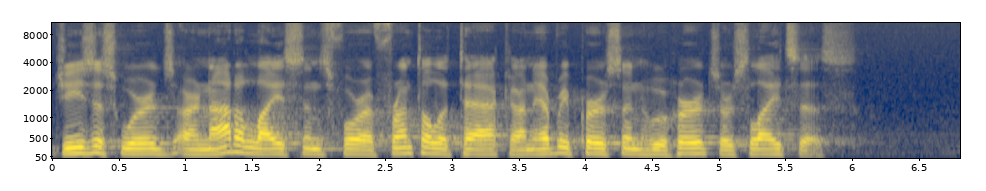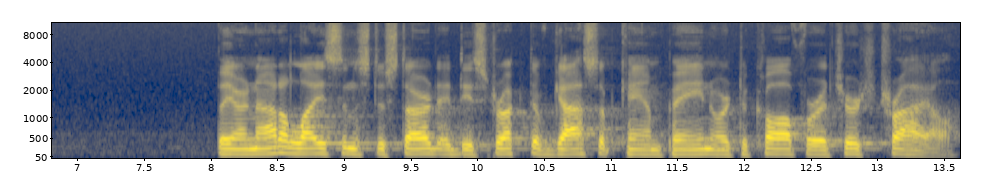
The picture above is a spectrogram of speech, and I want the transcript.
Jesus' words are not a license for a frontal attack on every person who hurts or slights us. They are not a license to start a destructive gossip campaign or to call for a church trial.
